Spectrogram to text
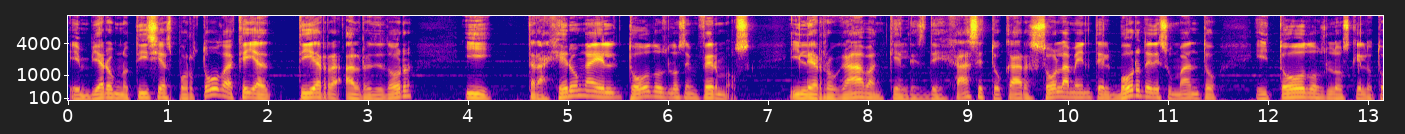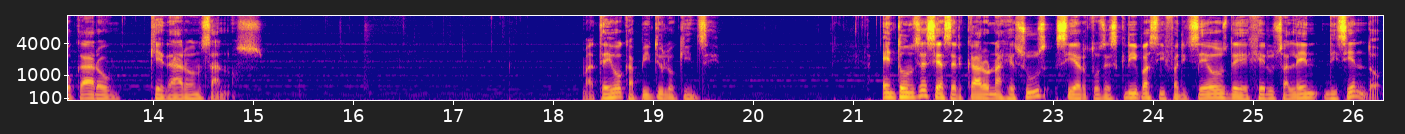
enviaron noticias por toda aquella tierra alrededor y trajeron a él todos los enfermos y le rogaban que les dejase tocar solamente el borde de su manto y todos los que lo tocaron quedaron sanos. Mateo capítulo 15. Entonces se acercaron a Jesús ciertos escribas y fariseos de Jerusalén, diciendo,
